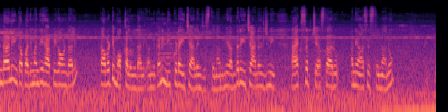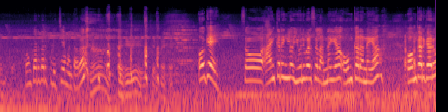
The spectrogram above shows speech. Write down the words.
ఉండాలి ఇంకా పది మంది హ్యాపీగా ఉండాలి కాబట్టి మొక్కలు ఉండాలి. అందుకని నీకు కూడా ఈ ఛాలెంజ్ ఇస్తున్నాను. మీరందరూ ఈ ఛాలెంజ్ని యాక్సెప్ట్ చేస్తారు అని ఆశిస్తున్నాను. ఓంకార్ గారు ఇప్పుడు ఇచ్చేయమంటారా? ఓకే సో యాంకరింగ్లో యూనివర్సల్ అన్నయ్య ఓంకార్ అన్నయ్య ఓంకార్ గారు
